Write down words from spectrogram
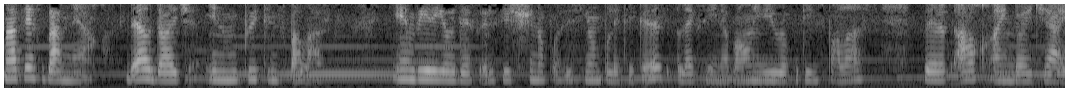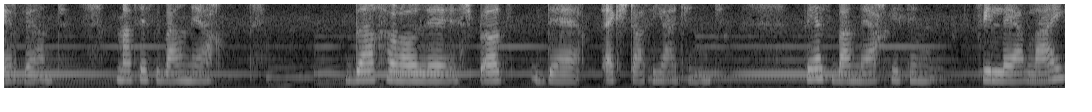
Matthias Wagner, der Deutsche in Putins Palast. Im Video des russischen Oppositionspolitikers Alexei Nawalny über Putins Palast wird auch ein Deutscher erwähnt, Matthias Wagner. Welche Rolle spielt der Ecstasy-Agent? Matthias Wagner ist in vielerlei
